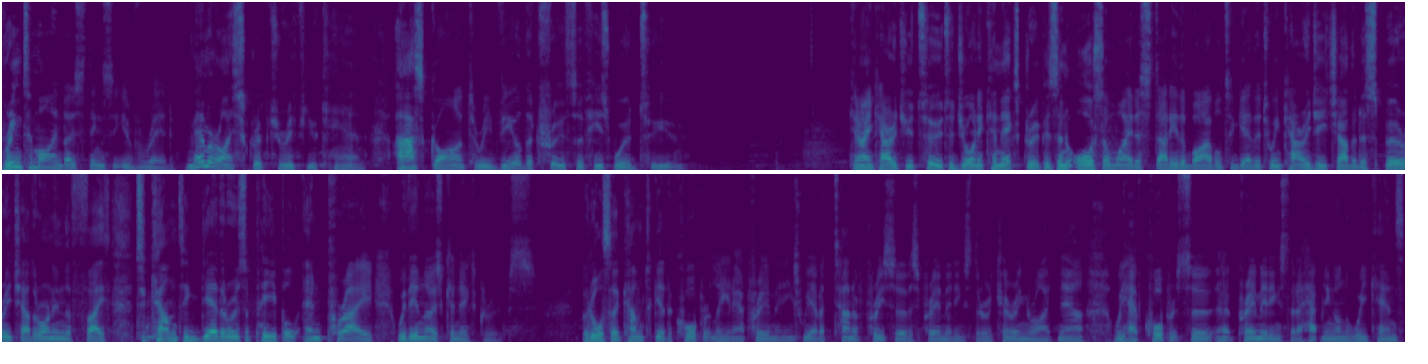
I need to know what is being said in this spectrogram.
Bring to mind those things that you've read. Memorize Scripture if you can. Ask God to reveal the truths of His Word to you. Can I encourage you too to join a Connect group? It's an awesome way to study the Bible together, to encourage each other, to spur each other on in the faith, to come together as a people and pray within those Connect groups but also come together corporately in our prayer meetings. We have a ton of pre service prayer meetings that are occurring right now. We have corporate ser- uh, prayer meetings that are happening on the weekends.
